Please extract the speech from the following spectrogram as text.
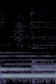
you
